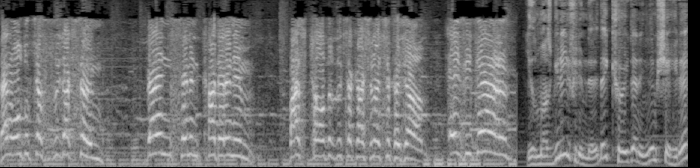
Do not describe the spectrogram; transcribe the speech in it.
Ben oldukça susacaksın. Ben senin kaderinim. Baş kaldırdıkça karşına çıkacağım. Ezeceğim. Yılmaz Güney filmleri de köyden indim şehire,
